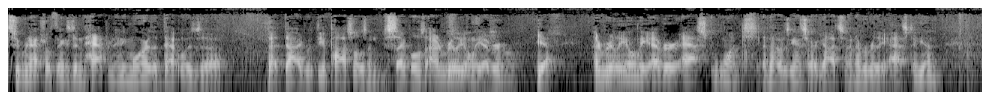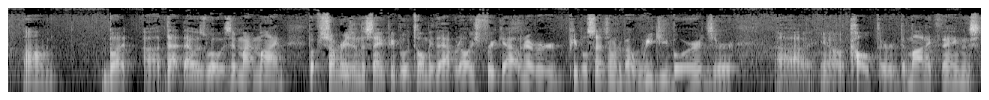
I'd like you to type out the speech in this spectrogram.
supernatural things didn't happen anymore. That that was uh, that died with the apostles and disciples. I really only ever, yeah, I really only ever asked once, and that was the answer I got. So I never really asked again. Um, but uh, that that was what was in my mind. But for some reason, the same people who told me that would always freak out whenever people said something about Ouija boards or uh, you know cult or demonic things.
